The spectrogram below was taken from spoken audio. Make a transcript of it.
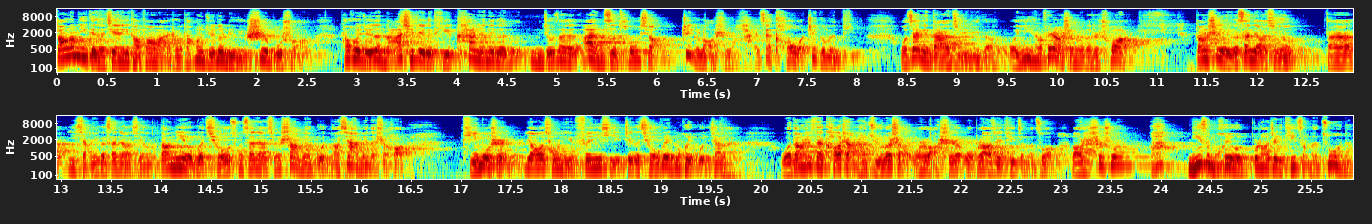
当你给他建议一套方法的时候，他会觉得屡试不爽，他会觉得拿起这个题看着那个，你就在暗自偷笑。这个老师还在考我这个问题。我再给大家举个例子，我印象非常深刻的是初二，当时有一个三角形，大家一想一个三角形，当你有个球从三角形上面滚到下面的时候，题目是要求你分析这个球为什么会滚下来。我当时在考场上举了手，我说：“老师，我不知道这题怎么做。”老师说：“啊，你怎么会有不知道这个题怎么做呢？”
